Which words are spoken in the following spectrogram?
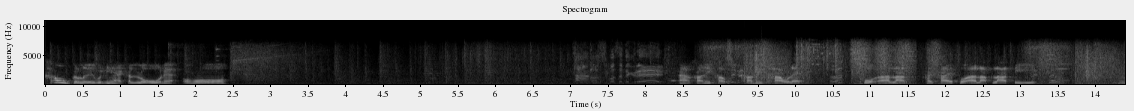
เข้ากันเลยวะเนี่ยกับโลเนี่ย โอ้โหอ้าวคราวนี้เขาคราวนี้เข้าแล้ว พวกอาลับคล้ายๆ พวกอาลับลาตี อื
